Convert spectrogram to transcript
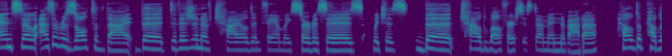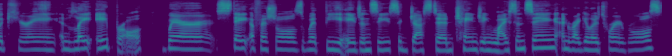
And so, as a result of that, the Division of Child and Family Services, which is the child welfare system in Nevada, held a public hearing in late April where state officials with the agency suggested changing licensing and regulatory rules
